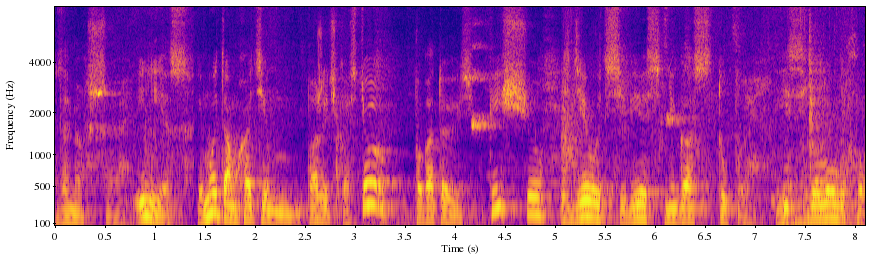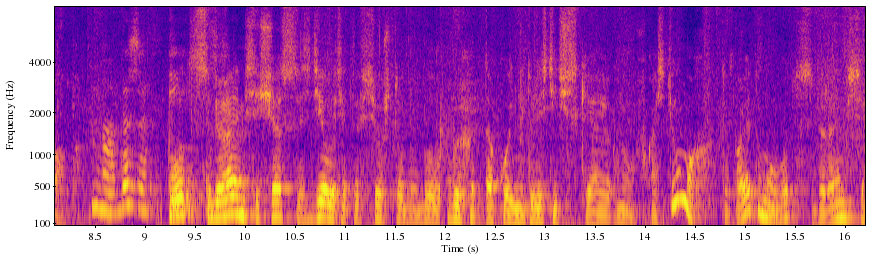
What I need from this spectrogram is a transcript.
замерзшее и лес. И мы там хотим пожечь костер, поготовить пищу, сделать себе снегоступы из еловых лап. Надо же. Вот собираемся сейчас сделать это все, чтобы был выход такой не туристический, а ну, в костюмах. И поэтому вот собираемся,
